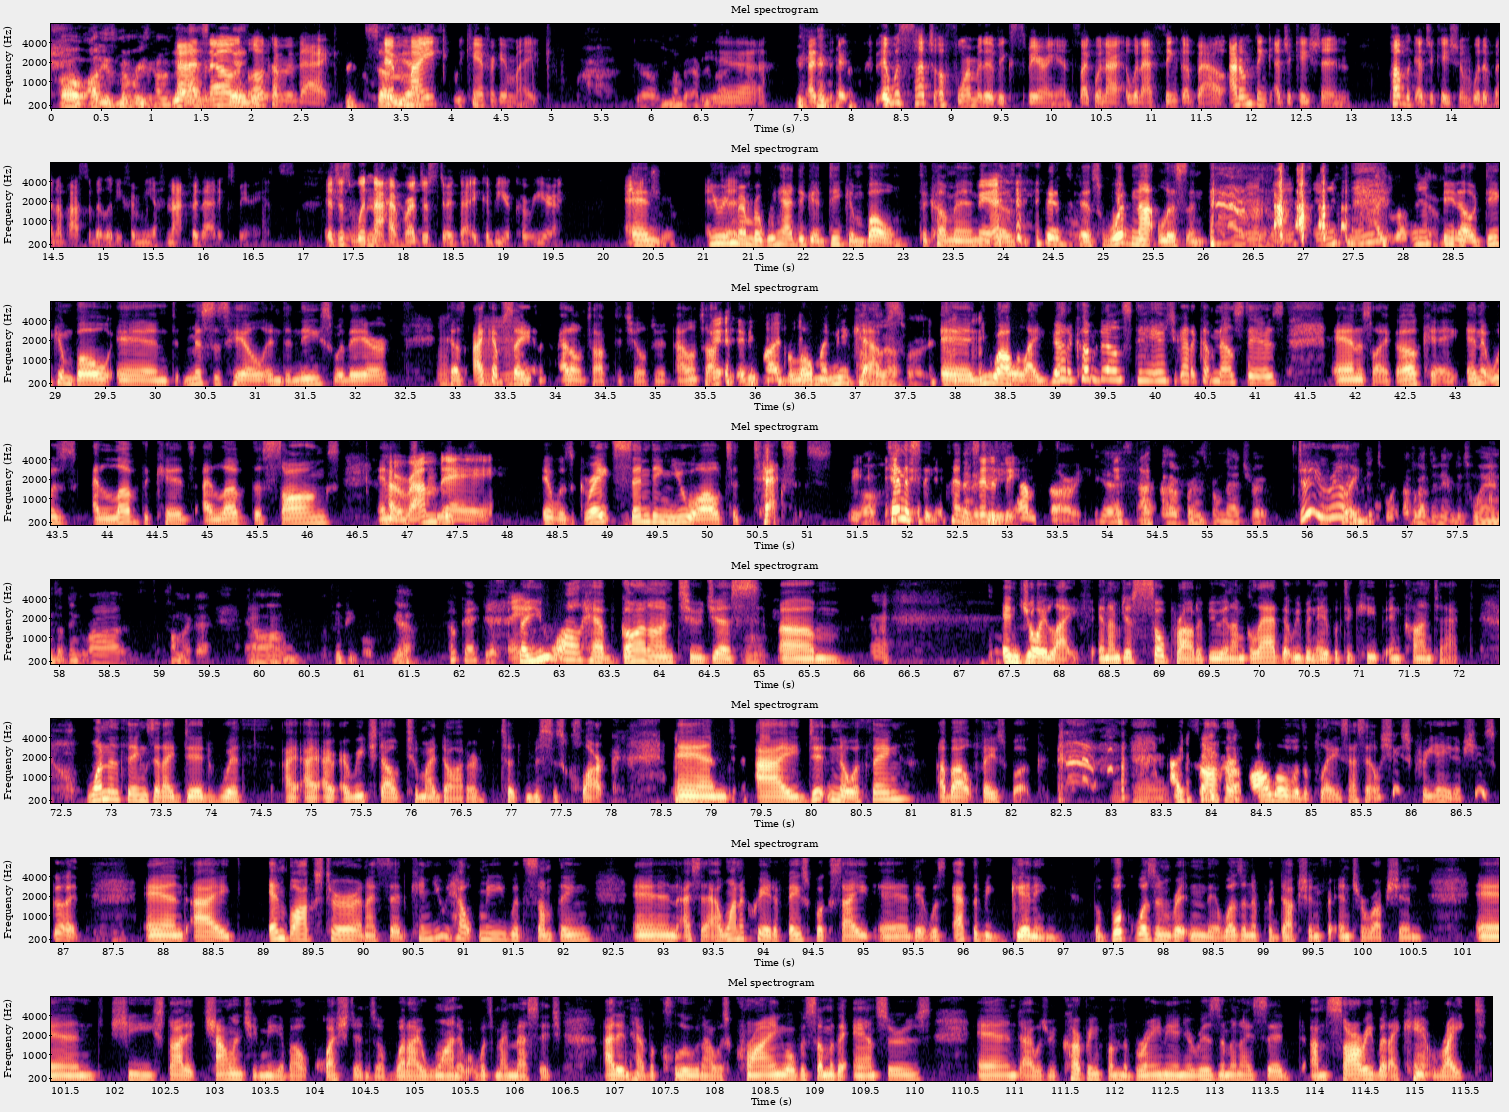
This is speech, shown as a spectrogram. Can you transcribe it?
Oh, all these memories are coming back. I know it's all coming back. So and yes. Mike, we can't forget Mike. Girl, you remember everybody. Yeah. it, it was such a formative experience. Like when I when I think about, I don't think education public education would have been a possibility for me if not for that experience. It just would not have registered that it could be a career. And, and you remember we had to get Deacon Bo to come in because kids just would not listen. Mm-hmm, mm-hmm. you know, Deacon Bo and Mrs. Hill and Denise were there because I kept mm-hmm. saying I don't talk to children. I don't talk to anybody below my kneecaps. Oh, that's right. And you all were like, "You got to come downstairs. You got to come downstairs." And it's like, okay. And it was. I love the kids. I love the songs. And Harambee. It was, it was great sending you all to Texas, oh. Tennessee, Tennessee, Tennessee. I'm sorry. Yes, I still have friends from that trip. Do you really? The twins, I forgot their name. The twins, I think Rod, something like that, and um, a few people. Yeah. Okay. Now you all have gone on to just mm. um, mm. enjoy life, and I'm just so proud of you, and I'm glad that we've been able to keep in contact. One of the things that I did with I, I, I, reached out to my daughter, to Mrs. Clark, and I didn't know a thing about Facebook. Mm-hmm. I saw her all over the place. I said, Oh, she's creative. She's good. And I inboxed her and I said, Can you help me with something? And I said, I want to create a Facebook site. And it was at the beginning the book wasn't written, there wasn't a production for interruption. And she started challenging me about questions of what I wanted, what was my message. I didn't have a clue, and I was crying over some of the answers. And I was recovering from the brain aneurysm. And I said, I'm sorry, but I can't write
